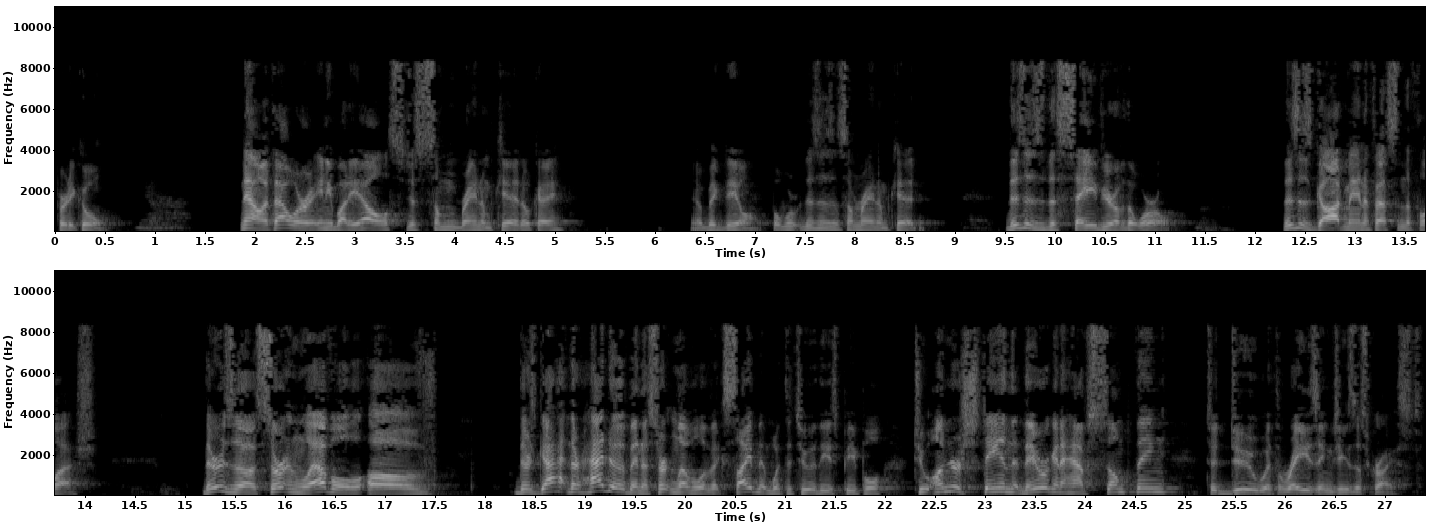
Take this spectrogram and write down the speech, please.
Pretty cool. Now, if that were anybody else, just some random kid, okay, you know, big deal. But this isn't some random kid. This is the Savior of the world. This is God manifest in the flesh. There's a certain level of, there's got, there had to have been a certain level of excitement with the two of these people to understand that they were going to have something to do with raising Jesus Christ.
